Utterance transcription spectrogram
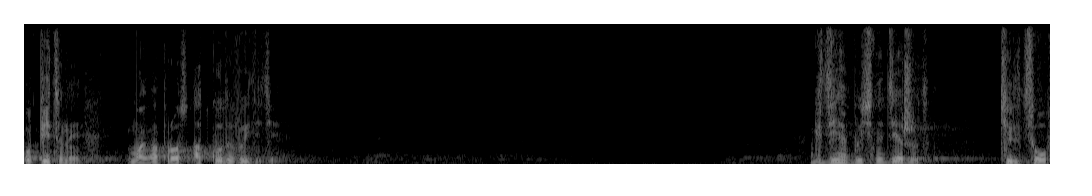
упитанные». Мой вопрос, откуда выйдете? Где обычно держат тельцов?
